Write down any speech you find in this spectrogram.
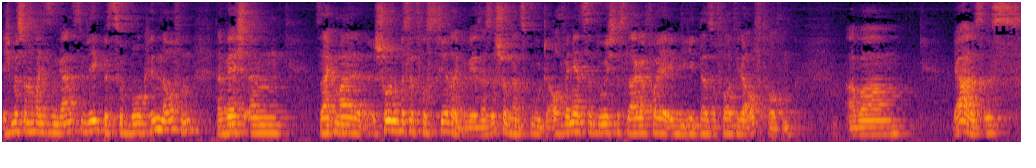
ich müsste nochmal diesen ganzen Weg bis zur Burg hinlaufen, dann wäre ich, ähm, sag mal, schon ein bisschen frustrierter gewesen. Das ist schon ganz gut. Auch wenn jetzt durch das Lagerfeuer eben die Gegner sofort wieder auftauchen. Aber ja, das ist.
